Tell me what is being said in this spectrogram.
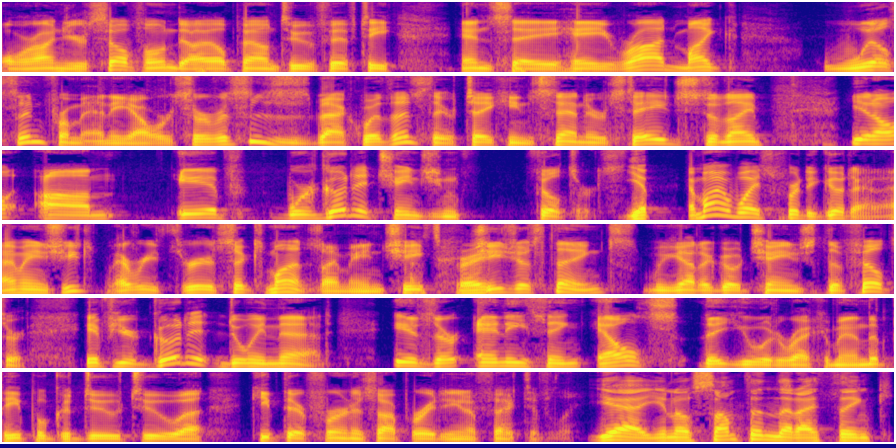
or on your cell phone, dial pound 250 and say, Hey, Rod, Mike. Wilson from Any Hour Services is back with us. They're taking center stage tonight. You know, um, if we're good at changing filters. Yep. And my wife's pretty good at it. I mean, she's every three or six months. I mean, she she just thinks we got to go change the filter. If you're good at doing that, is there anything else that you would recommend that people could do to uh, keep their furnace operating effectively? Yeah, you know, something that I think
